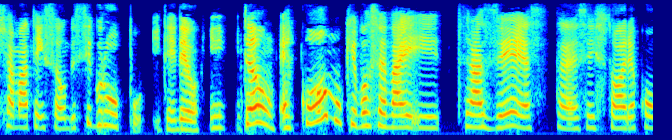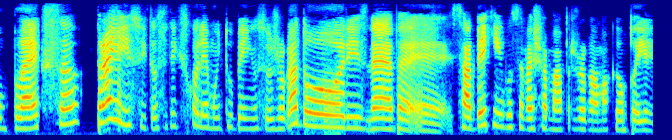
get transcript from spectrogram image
chamar a atenção desse grupo, entendeu? Então, é como que você vai trazer essa, essa história complexa para isso. Então, você tem que escolher muito bem os seus jogadores, né? É, saber quem você vai chamar para jogar uma campanha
